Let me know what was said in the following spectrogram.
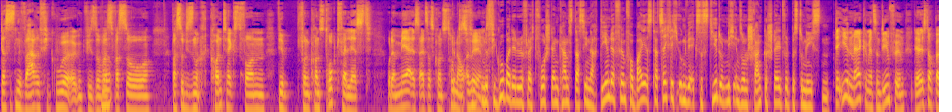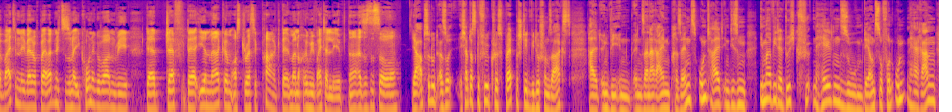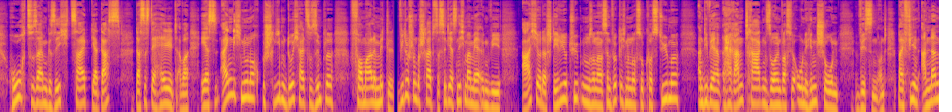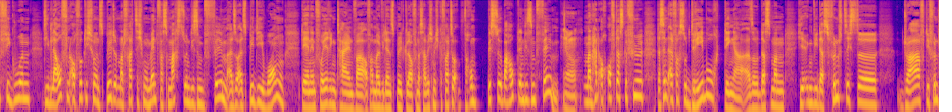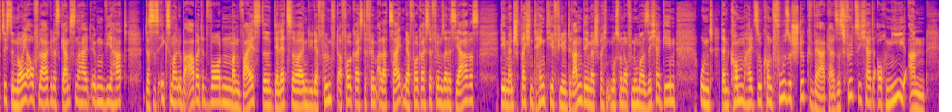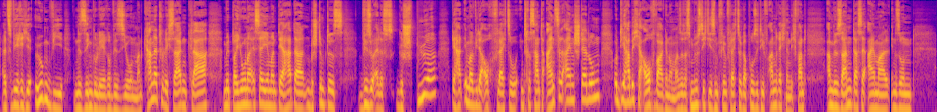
das ist eine wahre Figur irgendwie, sowas, ja. was so, was so diesen Kontext von wir von Konstrukt verlässt oder mehr ist als das Konstrukt genau, des also Films. Eine Figur, bei der du dir vielleicht vorstellen kannst, dass sie nachdem der Film vorbei ist, tatsächlich irgendwie existiert und nicht in so einen Schrank gestellt wird bis zum nächsten. Der Ian Malcolm jetzt in dem Film, der ist doch bei weitem, der wäre doch bei weitem nicht zu so einer Ikone geworden wie der Jeff, der Ian Malcolm aus Jurassic Park, der immer noch irgendwie weiterlebt. Ne? Also es ist so. Ja, absolut. Also ich habe das Gefühl, Chris Pratt besteht, wie du schon sagst, halt irgendwie in, in seiner reinen Präsenz und halt in diesem immer wieder durchgeführten Heldenzoom, der uns so von unten heran hoch zu seinem Gesicht zeigt, ja das, das ist der Held, aber er ist eigentlich nur noch beschrieben durch halt so simple formale Mittel. Wie du schon beschreibst, das sind jetzt nicht mal mehr irgendwie Arche oder Stereotypen, sondern es sind wirklich nur noch so Kostüme, an die wir herantragen sollen, was wir ohnehin schon wissen. Und bei vielen anderen Figuren, die laufen auch wirklich so ins Bild und man fragt sich, Moment, was machst du in diesem Film? Also als B.D. Wong, der in den vorherigen Teilen war, auf einmal wieder ins Bild gelaufen. Das habe ich mich gefragt, so, warum bist du überhaupt in diesem Film? Ja. Man hat auch oft das Gefühl, das sind einfach so Drehbuchdinger. Also, dass man hier irgendwie das 50. Draft, die 50. Neuauflage des Ganzen halt irgendwie hat. Das ist x-mal überarbeitet worden. Man weiß, der letzte war irgendwie der fünfte erfolgreichste Film aller Zeiten, der erfolgreichste Film seines Jahres. Dementsprechend hängt hier viel dran. Dementsprechend muss man auf Nummer sicher gehen. Und dann kommen halt so konfuse Stückwerke. Also es fühlt sich halt auch nie an, als wäre hier irgendwie eine singuläre Vision. Man kann natürlich sagen, klar, mit Bayona ist ja jemand, der hat da ein bestimmtes visuelles Gespür, der hat immer wieder auch vielleicht so interessante Einzeleinstellungen und die habe ich ja auch wahrgenommen. Also das müsste ich diesem Film vielleicht sogar positiv anrechnen. Ich fand amüsant, dass er einmal in so ein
